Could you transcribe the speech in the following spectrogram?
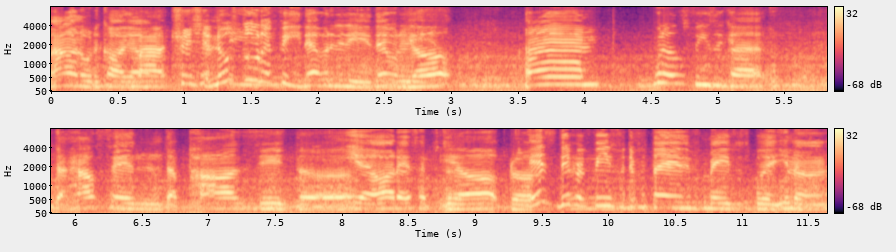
I don't know what to call y'all. Malnutrition new student fee. That what it is. That what it is. Yup. Um. What else fees we got? The house and deposit. The Yeah, all that type of stuff. Yup. the- It's different fees for different things, different majors, but you know.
